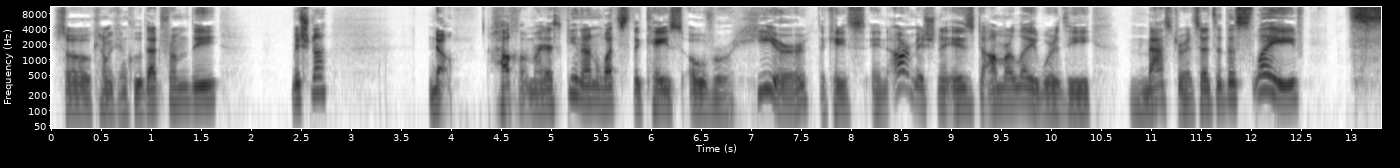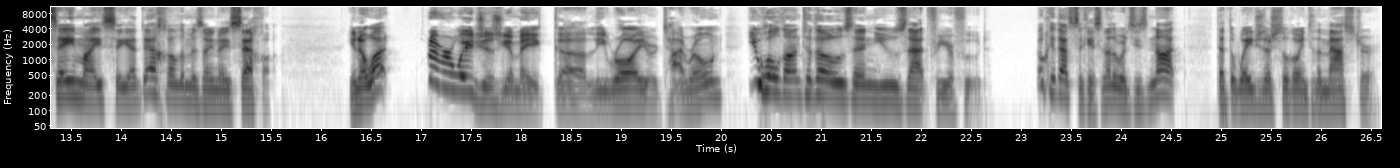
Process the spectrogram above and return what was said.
So, can we conclude that from the Mishnah? No. What's the case over here? The case in our Mishnah is Da'amar Le, where the master had said to the slave, You know what? Whatever wages you make, uh, Leroy or Tyrone, you hold on to those and use that for your food. Okay, that's the case. In other words, he's not that the wages are still going to the master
